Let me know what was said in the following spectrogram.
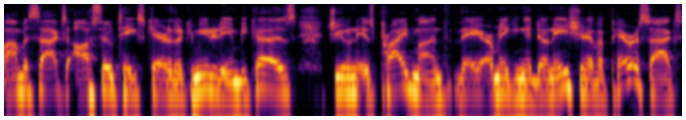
Bombas The socks also takes care of their community. And because June is Pride Month, they are making a donation of a pair of socks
